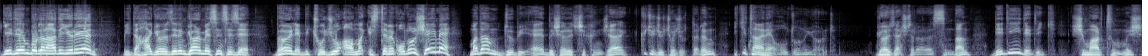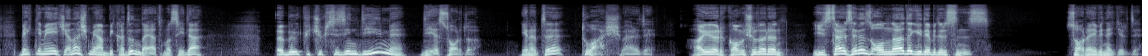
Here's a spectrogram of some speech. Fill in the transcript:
Gidin buradan hadi yürüyün. Bir daha gözlerim görmesin sizi. Böyle bir çocuğu almak istemek olur şey mi? Madame Dubiye dışarı çıkınca küçücük çocukların iki tane olduğunu gördü. Gözyaşları arasından dediği dedik, şımartılmış, beklemeye hiç yanaşmayan bir kadın dayatmasıyla ''Öbür küçük sizin değil mi?'' diye sordu. Yanıtı Tuvaş verdi. Hayır komşuların. İsterseniz onlara da gidebilirsiniz. Sonra evine girdi.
